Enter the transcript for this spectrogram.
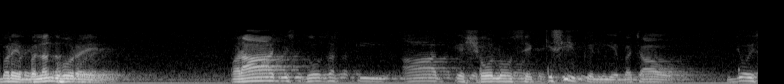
بڑے بلند ہو رہے ہیں۔ اور آج اس دوزخ کی آگ کے شولوں سے کسی کے لیے بچاؤ جو اس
